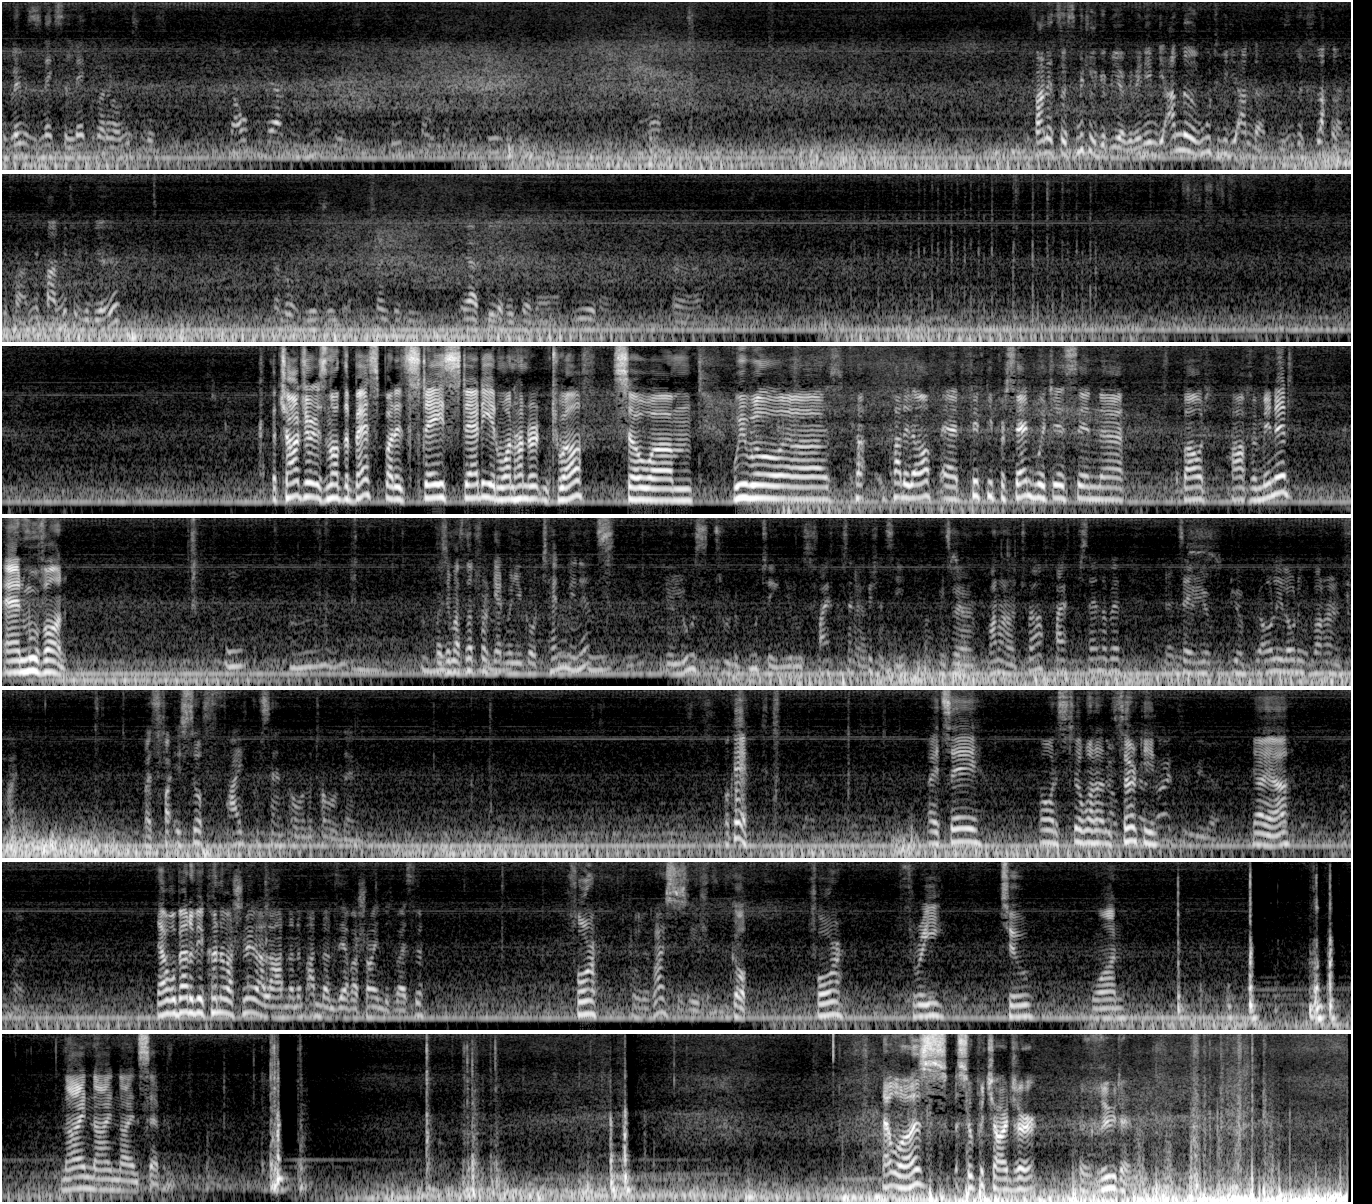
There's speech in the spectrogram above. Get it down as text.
Problem ist das nächste Leck, warte mal, wo ist denn das? Stauffenberg und Bluetooth. Wir fahren jetzt durchs Mittelgebirge. Wir nehmen die andere Route wie die anderen. Wir sind durch Flachland gefahren. Wir fahren Mittelgebirge. Also, wir sind offiziell Ja, viele Rekorder. Ja. Ja. The charger is not the best, but it stays steady at 112. So um, we will uh, cu cut it off at 50%, which is in uh, about half a minute and move on. Because you must not forget when you go 10 minutes, you lose through the booting, you lose 5% efficiency. Means we're 112, 5% of it. Let's say you're, you're only loading with 105. But it's, it's still 5% over the total then. Okay. I'd say, oh, it's still 113. 13 wieder. Ja, Roberto, wir können aber schneller laden an einem anderen, sehr wahrscheinlich, weißt du? Four, Ich weiß es nicht. go. Four, three, two, one. Nine, nine, nine, seven. That was Supercharger Rüden.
